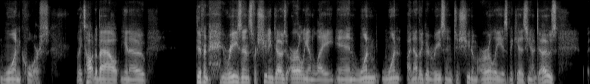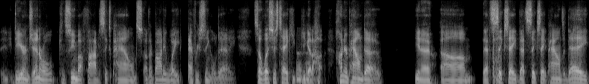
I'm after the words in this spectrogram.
one course. They talked about, you know, different reasons for shooting does early and late and one one another good reason to shoot them early is because you know does deer in general consume about five to six pounds of their body weight every single day. So let's just take you, you got a hundred pound doe, you know, um, that's six eight that's six eight pounds a day,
